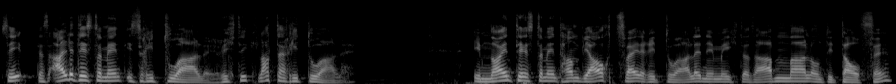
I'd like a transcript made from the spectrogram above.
Sieh, das Alte Testament ist Rituale, richtig? Lauter Rituale. Im Neuen Testament haben wir auch zwei Rituale, nämlich das Abendmahl und die Taufe.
